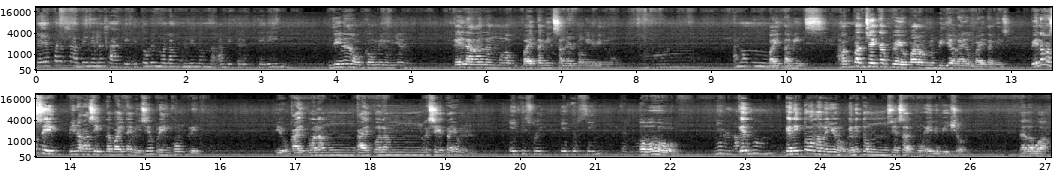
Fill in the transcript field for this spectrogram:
Kaya pala sabi nila sa akin, ituloy mo lang uminom ng amitriptyline. Hindi na, huwag kang uminom yan. Kailangan ng mga vitamins sa nerve ang inumin mo. Ah. Anong... Vitamins. Ano? Magpa-check up kayo para mabigyan kayo ng vitamins. Pinaka-safe, pinaka-safe na vitamins, siyempre incomplete. Yung kahit walang kahit walang reseta yun. Ito sweet, ito sing. Ganun. Oo. Meron ako Gan- nun. Ganito ang ano nyo, ganito ang sinasabi kong elevation. Dalawa.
